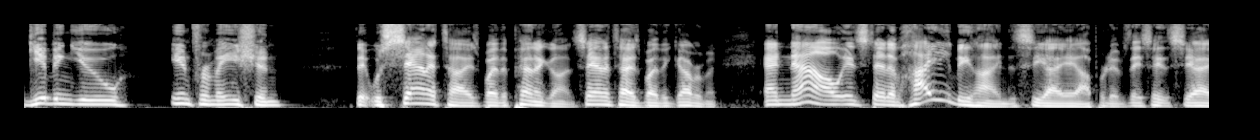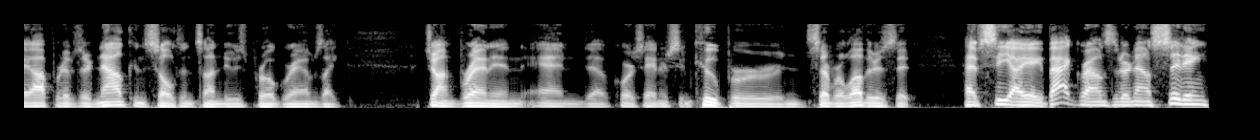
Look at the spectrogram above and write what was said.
giving you information that was sanitized by the Pentagon, sanitized by the government. And now, instead of hiding behind the CIA operatives, they say the CIA operatives are now consultants on news programs like John Brennan and, uh, of course, Anderson Cooper and several others that have CIA backgrounds that are now sitting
